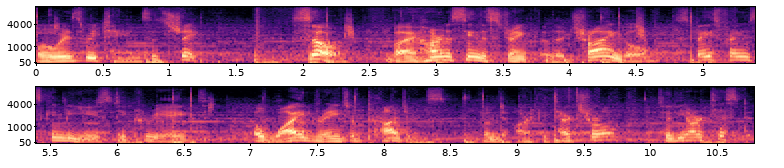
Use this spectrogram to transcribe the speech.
always retains its shape. So, by harnessing the strength of the triangle, space frames can be used to create a wide range of projects, from the architectural to the artistic.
